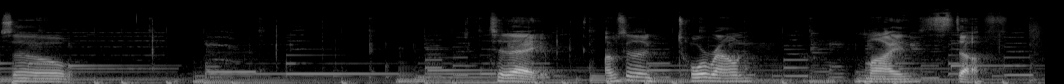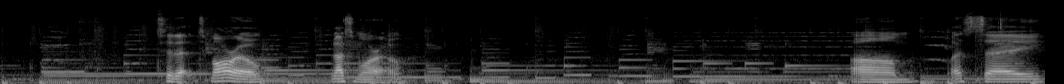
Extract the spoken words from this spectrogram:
so today I'm just gonna tour around my stuff. Today tomorrow not tomorrow. Um let's say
